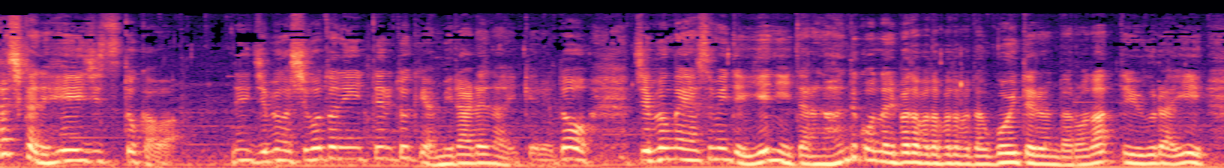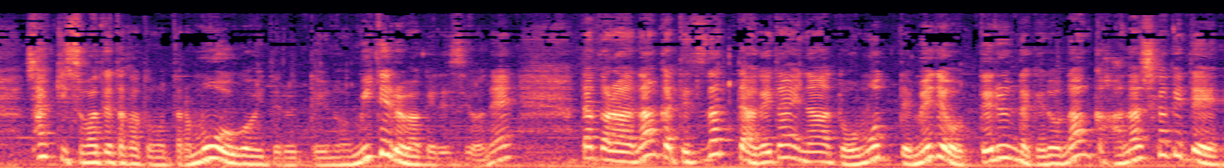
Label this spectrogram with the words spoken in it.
確かに平日とかはね、自分が仕事に行ってる時は見られないけれど自分が休みで家にいたらなんでこんなにバタバタバタバタ動いてるんだろうなっていうぐらいさっき座ってたかと思ったらもう動いてるっていうのを見てるわけですよね。だからなんか手伝ってあげたいなと思って目で追ってるんだけどなんか話しかけて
